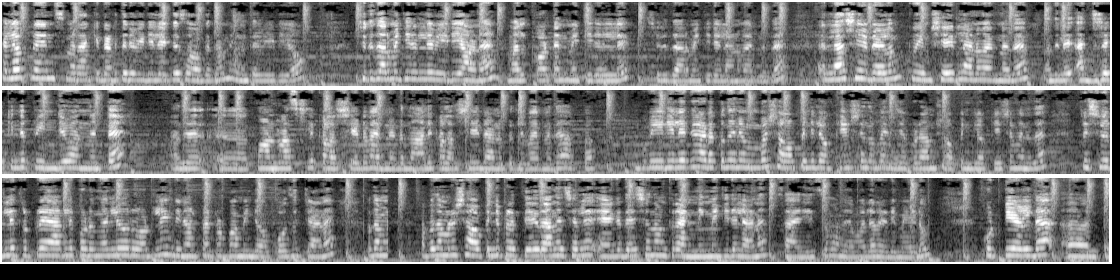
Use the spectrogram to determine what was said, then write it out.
Hello friends മെറാക്കിന്റെ അടുത്തൊരു വീഡിയോയിലേക്ക് സ്വാഗതം. ഇന്നത്തെ വീഡിയോ ചുരിദാർ മെറ്റീരിയലിന്റെ വീഡിയോ ആണ്. മൽക്കോട്ടൺ മെറ്റീരിയലിൽ ചുരിദാർ മെറ്റീരിയൽ ആണ് വരുന്നത്. എല്ലാ ഷെയ്ഡുകളും ക്രീം ഷെയ്ഡിലാണ് വരുന്നത്. അതിൽ അജ്രക്കിന്റെ പ്രിന്റ് വന്നിട്ട് അത് കോൺട്രാസ്റ്റിൽ കളർ ഷെയ്ഡ് വരുന്നുണ്ട്. നാല് കളർ ഷെയ്ഡാണ് ഇപ്പൊ ഇതിൽ വരുന്നത്. അപ്പോൾ നമുക്ക് വീഡിയോയിലേക്ക് കിടക്കുന്നതിന് മുമ്പ് ഷോപ്പിന്റെ ലൊക്കേഷൻ ഒന്ന് പരിചയപ്പെടാം. ഷോപ്പിന്റെ ലൊക്കേഷൻ വരുന്നത് തൃശ്ശൂരിലെ തൃപ്രയാറിലെ കൊടുങ്ങല്ലൂർ റോഡിൽ ഇന്ത്യൻ പെട്രോൾ പമ്പിന്റെ ഓപ്പോസിറ്റ് ആണ്. അപ്പൊ നമ്മ- അപ്പൊ നമ്മുടെ ഷോപ്പിന്റെ പ്രത്യേകത എന്ന് വെച്ചാൽ ഏകദേശം നമുക്ക് റണ്ണിങ് മെറ്റീരിയൽ ആണ്. സാരീസും അതേപോലെ റെഡിമെയ്ഡും കുട്ടികളുടെ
